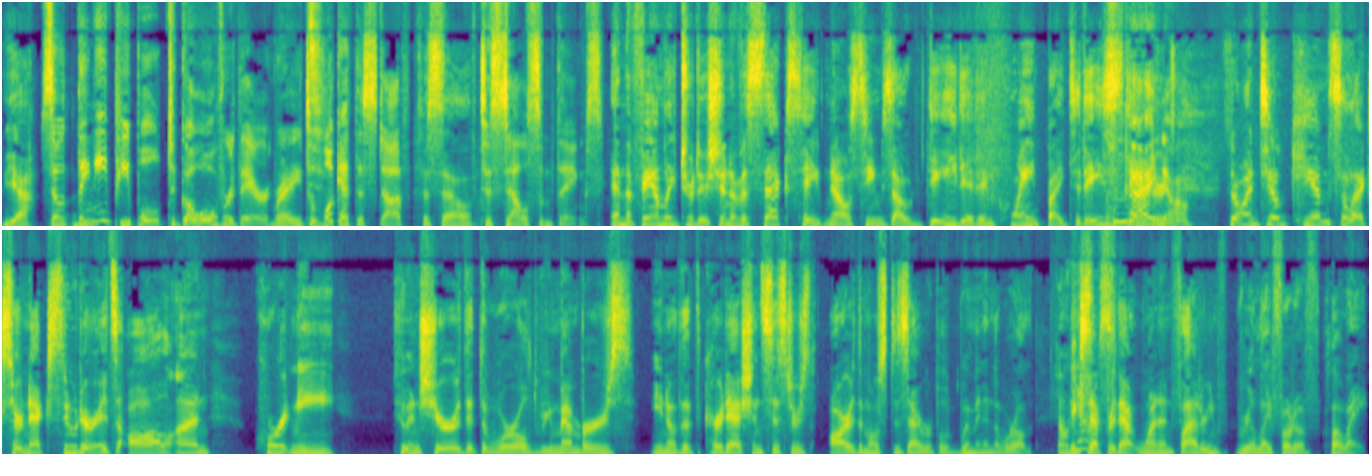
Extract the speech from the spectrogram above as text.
yeah, So they need people to go over there Right. to look at the stuff to sell. to sell some things. And the family tradition of a sex tape now seems outdated and quaint by today's standards. know. So until Kim selects her next suitor, it's all on Kourtney to ensure that the world remembers, you know, that the Kardashian sisters are the most desirable women in the world. Oh, Except yes. for that one unflattering real life photo of Khloe.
